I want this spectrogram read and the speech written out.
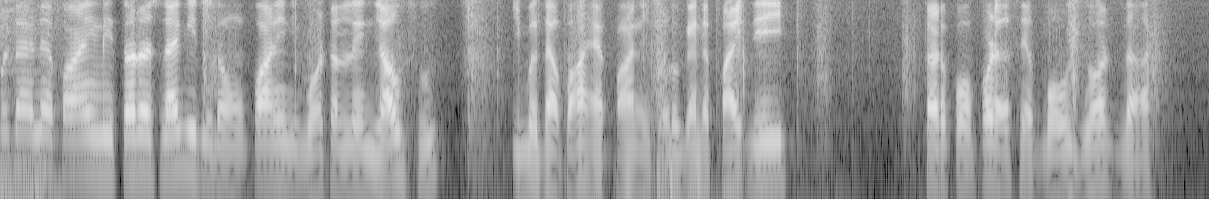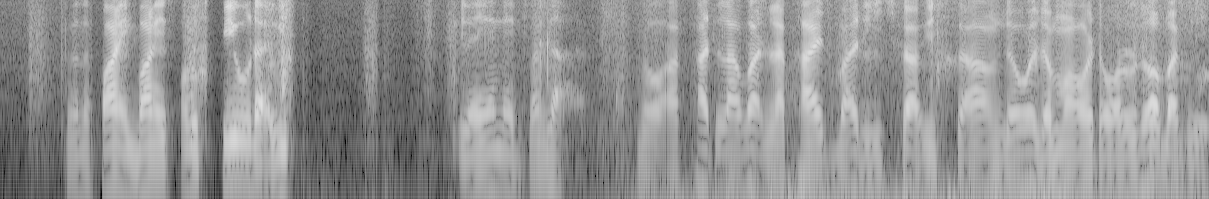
બધાને પાણીની તરસ લાગી હતી તો હું પાણીની બોટલ લઈને જાઉં છું. એ બધા પાસે પાણી થોડુંક એને પાઈ દઈ. તડકો પડે છે, બહુ જોરદાર. એટલે પાણી પાણી થોડુંક પીવડાવી. એટલે એને મજા જો આ ખાટલા બાટલા ખાટ બારી, હિંચકા વિચકા, આમ જવો જમાવટ વાળું જો બાકી.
